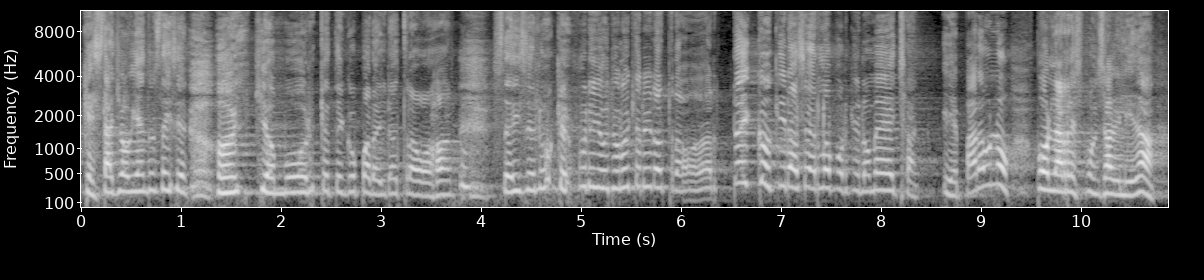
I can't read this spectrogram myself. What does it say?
que está lloviendo, usted dice, ay, qué amor que tengo para ir a trabajar? Usted dice, no, qué frío, yo no quiero ir a trabajar. Tengo que ir a hacerlo porque no me echan. Y para uno por la responsabilidad.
